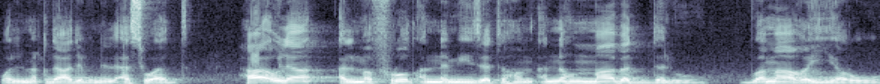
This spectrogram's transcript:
والمقداد بن الأسود هؤلاء المفروض أن ميزتهم أنهم ما بدلوا وما غيروا.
